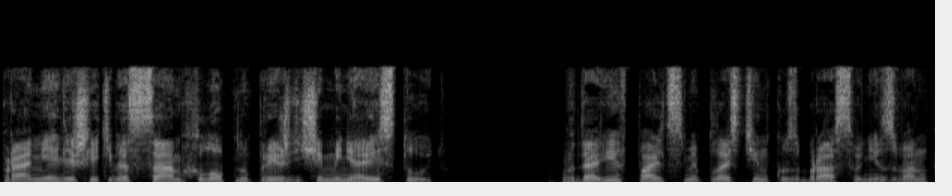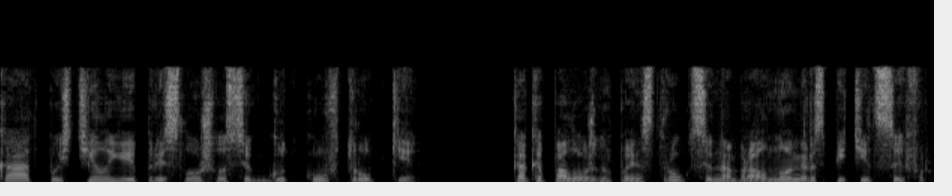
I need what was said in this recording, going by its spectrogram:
Промедлишь, я тебя сам хлопну, прежде чем меня арестуют!» Вдавив пальцами пластинку сбрасывания звонка, отпустил ее и прислушался к гудку в трубке. Как и положено по инструкции, набрал номер с пяти цифр.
